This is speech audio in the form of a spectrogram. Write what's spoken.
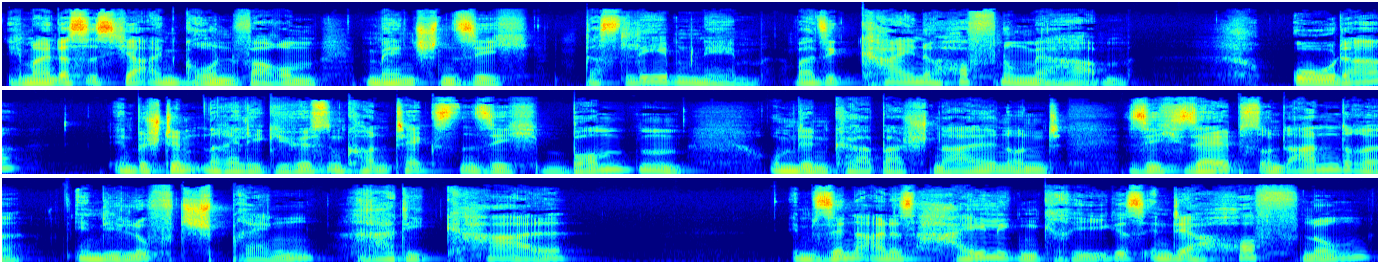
Ich meine, das ist ja ein Grund, warum Menschen sich das Leben nehmen, weil sie keine Hoffnung mehr haben. Oder in bestimmten religiösen Kontexten sich Bomben um den Körper schnallen und sich selbst und andere in die Luft sprengen, radikal, im Sinne eines heiligen Krieges, in der Hoffnung,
